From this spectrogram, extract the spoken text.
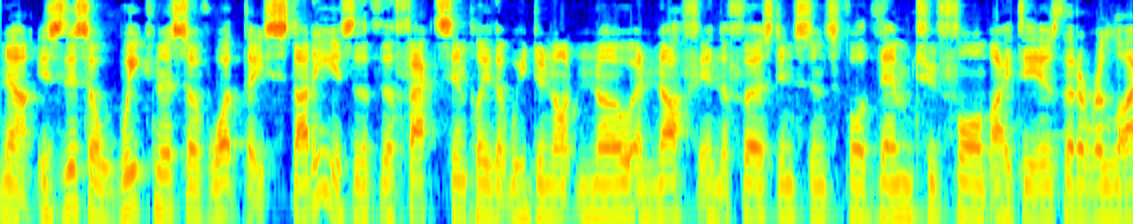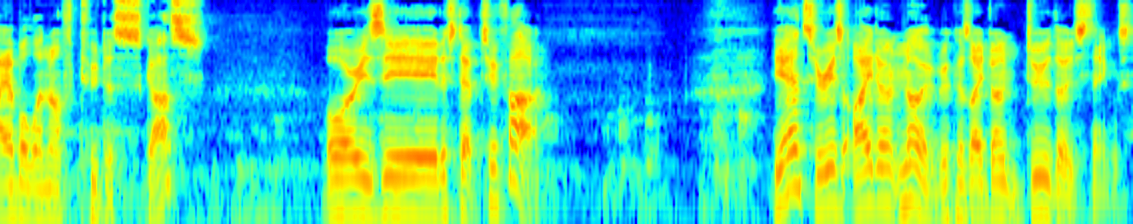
Now, is this a weakness of what they study? Is the fact simply that we do not know enough in the first instance for them to form ideas that are reliable enough to discuss? Or is it a step too far? The answer is I don't know because I don't do those things.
